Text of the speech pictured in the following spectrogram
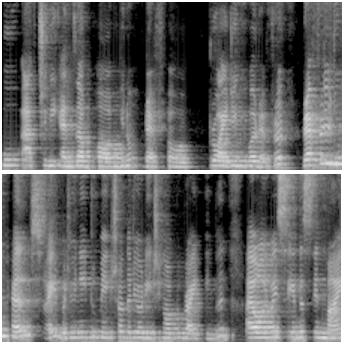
who actually ends up, um, you know, ref, uh, providing you a referral. Referral do helps, right? But you need to make sure that you're reaching out to right people. I always say this in my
